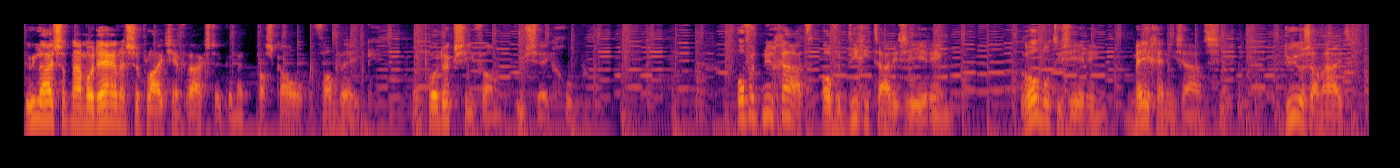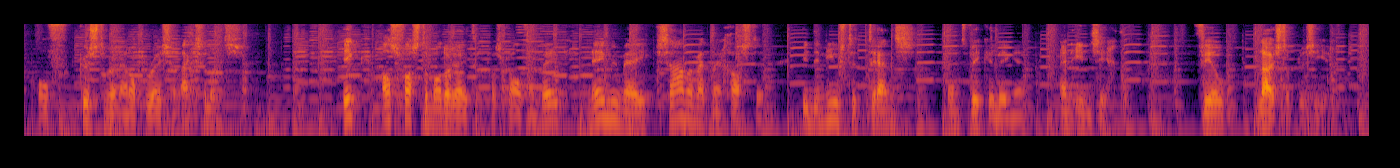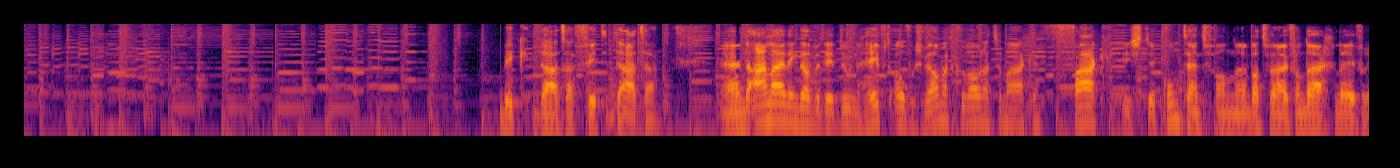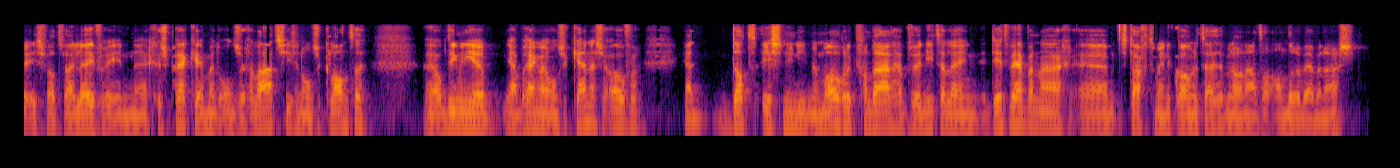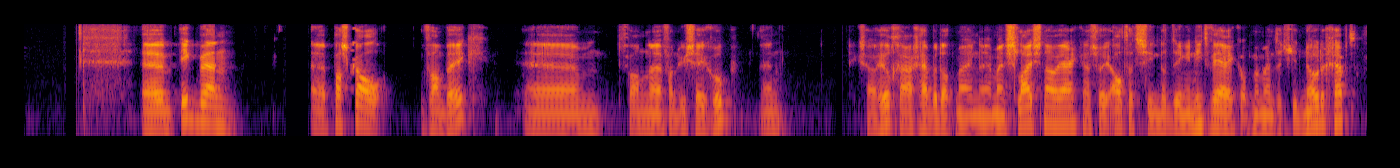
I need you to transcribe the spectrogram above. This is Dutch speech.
U luistert naar moderne supply chain vraagstukken met Pascal van Beek, een productie van UC Groep. Of het nu gaat over digitalisering, robotisering, mechanisatie, duurzaamheid of customer and operational excellence. Ik als vaste moderator Pascal van Beek neem u mee samen met mijn gasten in de nieuwste trends, ontwikkelingen en inzichten. Veel luisterplezier. Big data, fit data. En de aanleiding dat we dit doen heeft overigens wel met corona te maken. Vaak is de content van uh, wat wij vandaag leveren, is wat wij leveren in uh, gesprekken met onze relaties en onze klanten. Uh, op die manier ja, brengen wij onze kennis over. Ja, dat is nu niet meer mogelijk. Vandaar hebben we niet alleen dit webinar starten, maar in de komende tijd hebben we nog een aantal andere webinars. ik ben Pascal van Beek van, van UC Groep. En zou heel graag hebben dat mijn, uh, mijn slides nou werken. Dan zul je altijd zien dat dingen niet werken op het moment dat je het nodig hebt.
